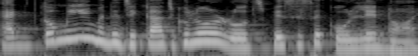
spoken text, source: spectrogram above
একদমই মানে যে কাজগুলো রোজ বেসিসে করলে নয়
